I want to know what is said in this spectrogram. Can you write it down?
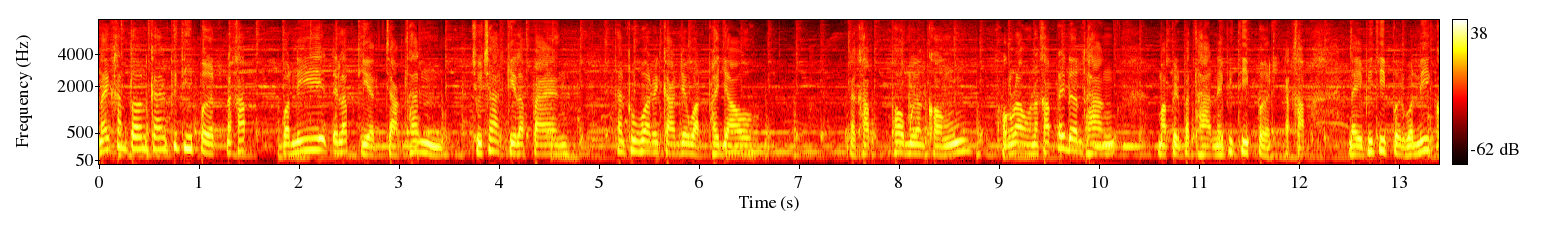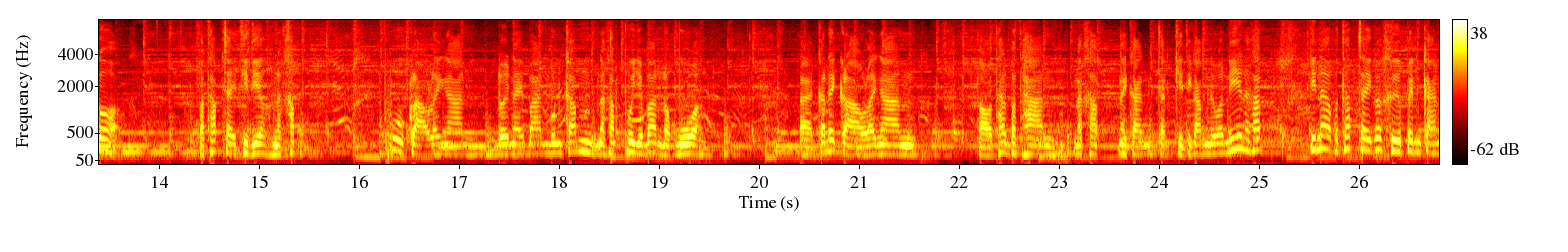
ในขั้นตอนการพิธีเปิดนะครับ วันนี้ได้รับเกียรติจากท่านชูชาติกีรแปลง ท่านผู้ว่าราชการจังหวัดพะเยานะครับพ่อเมืองของของเรานะครับ ได้เดินทางมาเป็นประธานในพิธีเปิดนะครับ ในพิธีเปิดวันนี้ก็ประทับใจทีเดียวนะครับ ผู้กล่าวรายงาน โดยนายบานบุญกำนะครับ ผู้ใหญ่บ้านดอกบัวก็ได้กล่าวรายงานต่อท่านประธานนะครับ ในการจัดกิจกรรมในวันนี้นะครับ ที่น่าประทับใจก็คือเป็นการ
